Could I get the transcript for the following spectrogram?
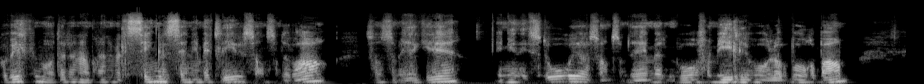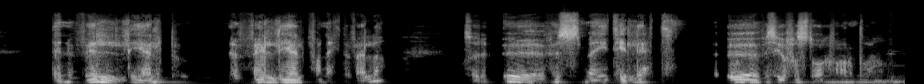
på hvilken måte den andre er en velsignelse inn i mitt liv, sånn som det var, sånn som jeg er, inn historier, historie, sånn som det er med vår familie og våre barn, det er en veldig hjelp. Det er veldig hjelp for en ektefelle. Og så det øves med i tillit Det øves i å forstå hverandre.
